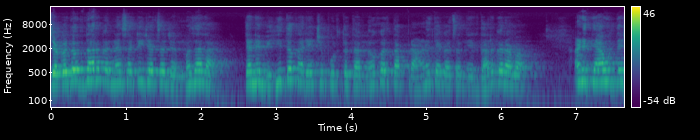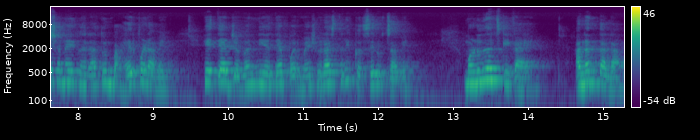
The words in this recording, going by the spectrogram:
जगदोद्धार करण्यासाठी ज्याचा जन्म झाला त्याने विहित कार्याची पूर्तता न करता प्राणत्यागाचा निर्धार करावा आणि त्या उद्देशाने घरातून बाहेर पडावे. हे त्या जगन्नियत्या परमेश्वरास तरी कसे रुचावे? म्हणूनच की काय? अनंताला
